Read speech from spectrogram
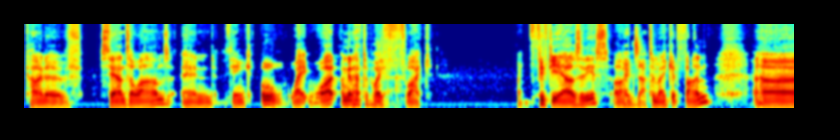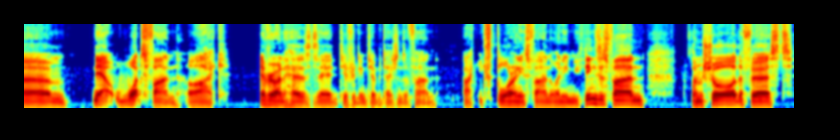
kind of sounds alarms and think, oh, wait, what? I'm going to have to play Yeah. f- like like 50 hours of this like, Exactly. to make it fun. Um, now, what's fun? Like everyone has their different interpretations of fun. Like exploring is fun, learning new things is fun. I'm sure the first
